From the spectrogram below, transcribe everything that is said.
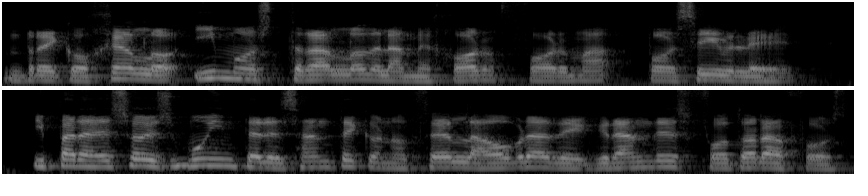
recogerlo y mostrarlo de la mejor forma posible. Y para eso es muy interesante conocer la obra de grandes fotógrafos.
